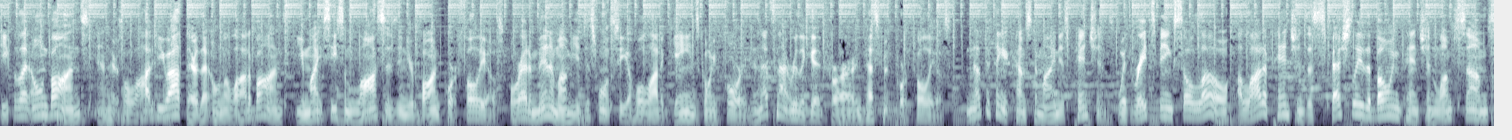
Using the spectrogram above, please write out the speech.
people that own bonds, and there's a lot of you out there that own a lot of bonds, you might see some losses in your bond portfolios. Or at a minimum, you just won't see a whole lot of gains going forward. And that's not really good for our investment portfolios. Another thing that comes to mind is pensions. With rates being so low, a lot of pensions, especially the Boeing pension, lump sums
